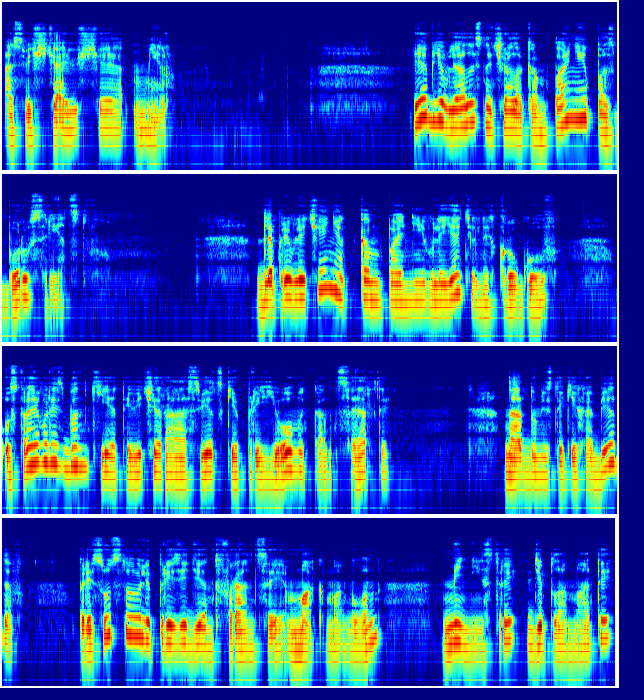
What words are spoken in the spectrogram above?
освещающая мир». И объявлялось начало кампании по сбору средств. Для привлечения к кампании влиятельных кругов – Устраивались банкеты, вечера, светские приемы, концерты. На одном из таких обедов присутствовали президент Франции Мак Магон, министры, дипломаты,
